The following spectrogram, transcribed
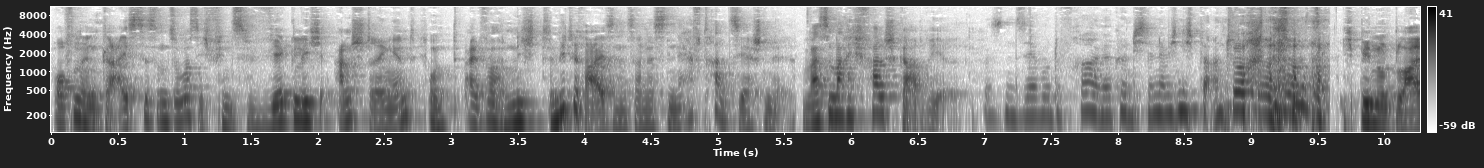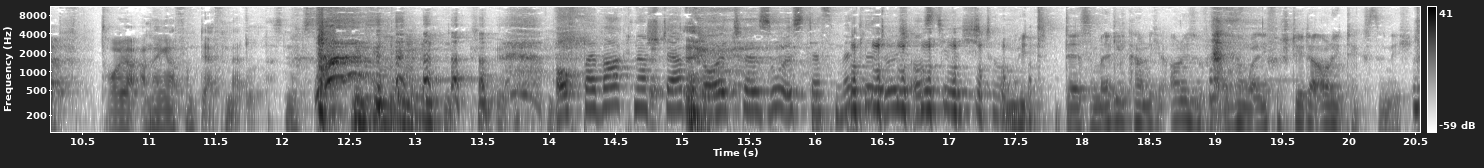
offenen Geistes und sowas. Ich finde es wirklich anstrengend und einfach nicht mitreißend, sondern es nervt halt sehr schnell. Was mache ich falsch, Gabriel? Das ist eine sehr gute Frage. Könnte ich dir nämlich nicht beantworten. Ich bin und bleib treuer Anhänger von Death Metal. Das nützt Auch bei Wagner sterben Leute. So ist Death Metal durchaus die Richtung. Mit Death Metal kann ich auch nicht so viel anfangen, weil ich verstehe da auch die Texte nicht.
